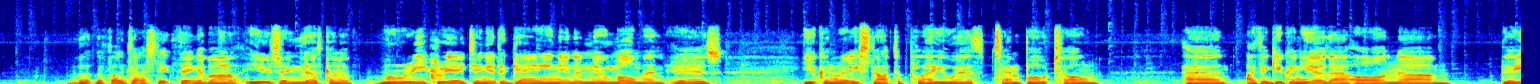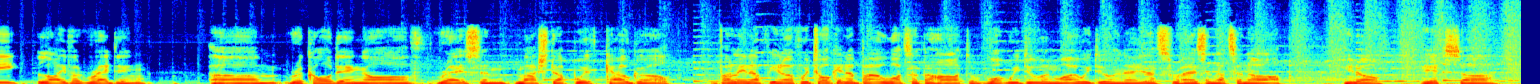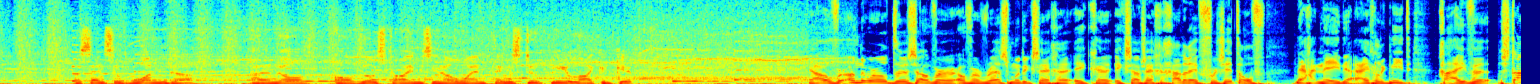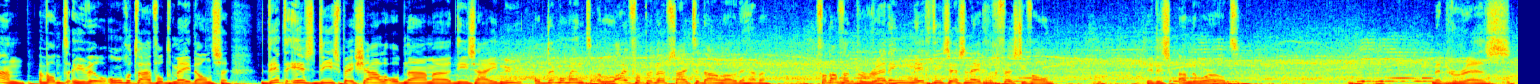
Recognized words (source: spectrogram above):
The, the fantastic thing about using the kind of recreating it again in a new moment is you can really start to play with tempo, tone, and I think you can hear that on um, the live at Reading um, recording of Res and mashed up with Cowgirl. Funnily enough, you know, if we're talking about what's at the heart of what we do and why we do it, eh, that's Res and that's an ARP. You know, it's uh, a sense of wonder and of, of those times, you know, when things do feel like a gift Ja, over Underworld, dus over, over Res moet ik zeggen. Ik, eh, ik zou zeggen, ga er even voor zitten. Of, nou nee, eigenlijk niet. Ga even staan, want u wil ongetwijfeld meedansen. Dit is die speciale opname die zij nu op dit moment live op hun website te downloaden hebben. Vanaf het Reading 1996 festival. Dit is Underworld. Met Res.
